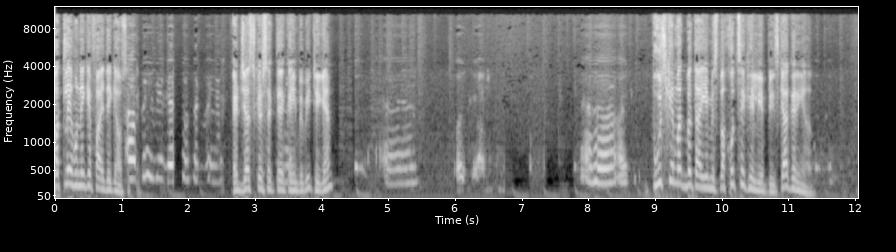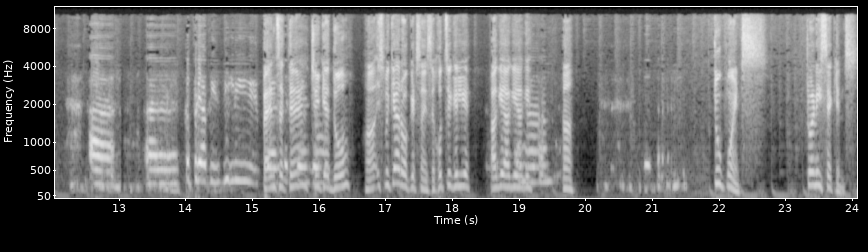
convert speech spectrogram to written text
पतले होने के फ़ायदे क्या हो सकते हैं? एडजस्ट सकते एडजस्ट कर सकते हैं कहीं पे भी ठीक है। पूछ के मत बताइए मिसबा खुद से खेलिए प्लीज़ क्या करिए आप? कपड़े आप इजीली पहन सकते हैं? ठीक है दो। हाँ इसमें क्या रॉकेट साइंस है खुद से खेलिए। आगे आगे आगे। हाँ। हाँ टू पॉइंट्स ट्वेंटी सेकेंड्स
